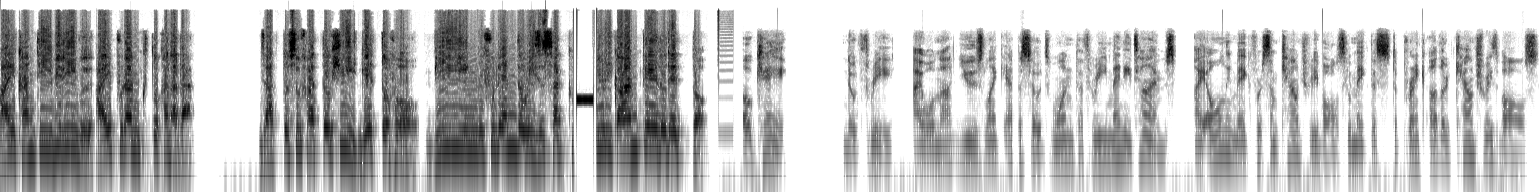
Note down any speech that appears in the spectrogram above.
I can't believe I pranked Canada. That's what he get for being friend with Sack unpaid debt. Okay. Note 3. I will not use like episodes 1 to 3 many times, I only make for some country balls who make this to prank other countries balls.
